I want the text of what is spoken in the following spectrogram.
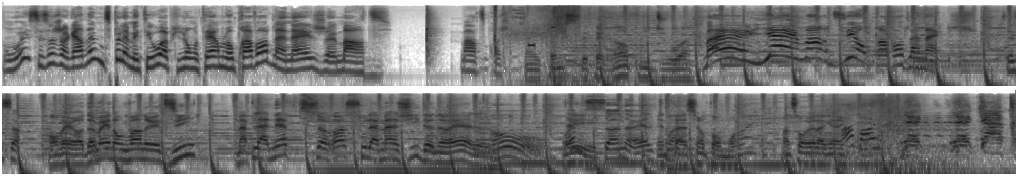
Oui, c'est ça. Je regardais un petit peu la météo à plus long terme. là. on pourrait avoir de la neige mardi. Mardi prochain. Ben, comme si c'était rempli de joie. Ben, yeah! Mardi, on pourrait avoir de la neige. C'est ça. On verra. Demain, donc vendredi, ma planète sera sous la magie de Noël. Oh, Oui. t'aimes ça, Noël, Une toi? passion pour moi. Bonne soirée, la gang. Ah, bye! Le, le 4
